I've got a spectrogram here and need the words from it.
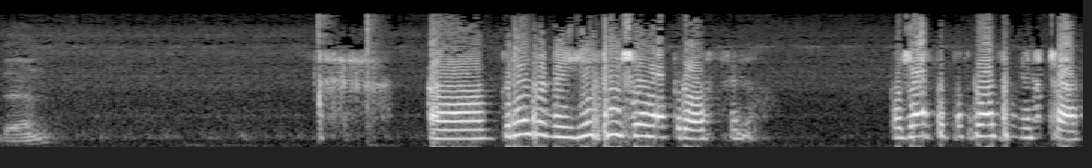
Then, А, Преданные, есть ли еще вопросы? Пожалуйста, посылайте мне в чат.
